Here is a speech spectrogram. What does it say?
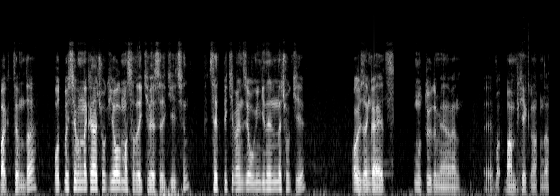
baktığımda. Bot başarımı ne kadar çok iyi olmasa da 2 vs 2 için. Set pick'i bence oyun genelinde çok iyi. O yüzden gayet mutluydum yani ben e, Bumpik ekranından.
